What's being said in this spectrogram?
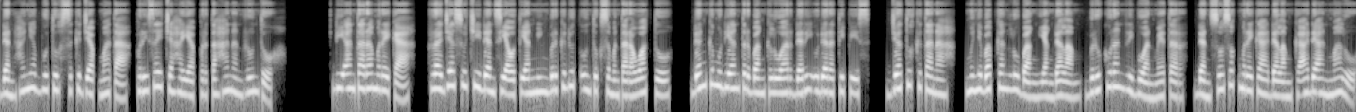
dan hanya butuh sekejap mata, perisai cahaya pertahanan runtuh. Di antara mereka, Raja Suci dan Xiao Tianming berkedut untuk sementara waktu, dan kemudian terbang keluar dari udara tipis, jatuh ke tanah, menyebabkan lubang yang dalam, berukuran ribuan meter, dan sosok mereka dalam keadaan malu.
